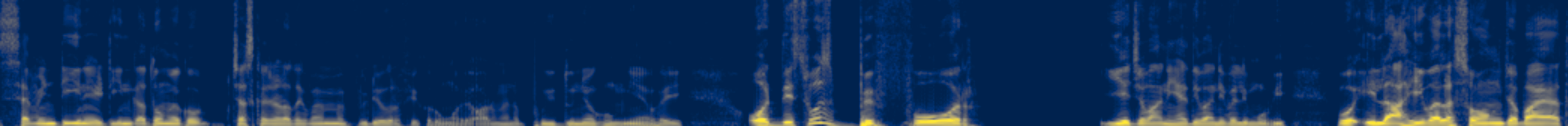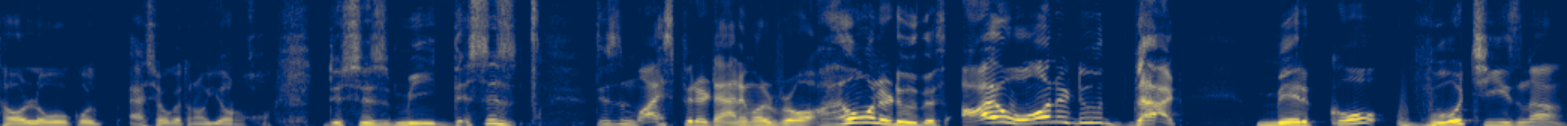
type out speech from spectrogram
सेवनटीन एटीन का तो मेरे को चस्का चढ़ा था कि मैं वीडियोग्राफी करूँगा, यार मैंने पूरी दुनिया घूमनी है भाई। और दिस वॉज़ बिफोर ये जवानी है, दीवानी वाली मूवी वो इलाही वाला सॉन्ग जब आया था और लोगों को ऐसे हो गया था ना यार this is me this is this is my spirit animal bro I want do this I want do that मेरे को वो चीज़ ना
